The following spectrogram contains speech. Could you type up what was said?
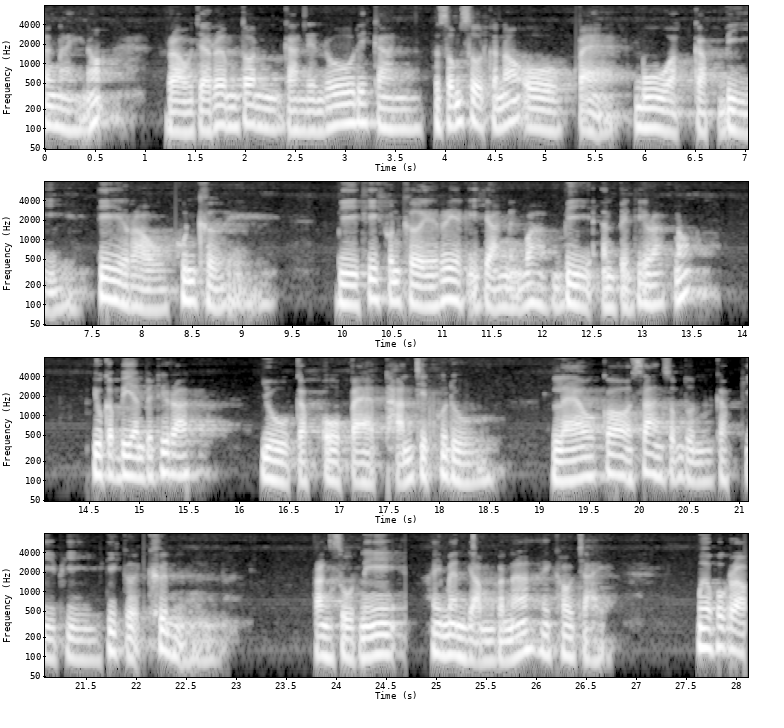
ข้างในเนาะ เราจะเริ่มต้นการเรียนรู้ด้วยการผสมสูตรกับน้องโอแปดบวกกับ b ที่เราคุ้นเคย b ที่คุ้นเคยเรียกอีกอย่างหนึ่งว่า b อันเป็นที่รักเนาะอยู่กับ b อันเป็นที่รัก อยู่กับโอแปดฐานจิตผู้ดู แล้วก็สร้างสมดุลกับ PP ที่เกิดขึ้น ตั้งสูตรนี้ให้แม่นยำก่อนนะให้เข้าใจ เมื่อพวกเรา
